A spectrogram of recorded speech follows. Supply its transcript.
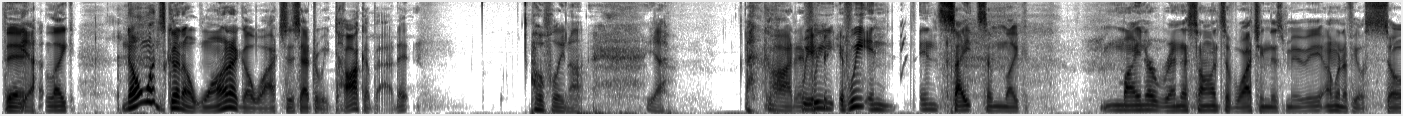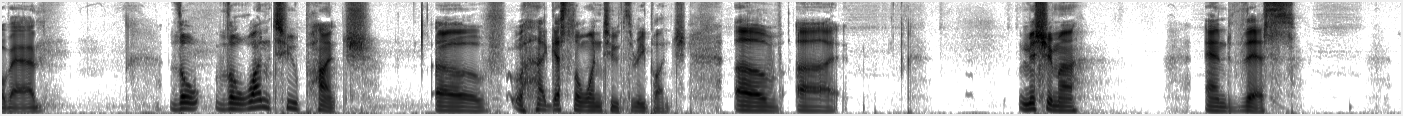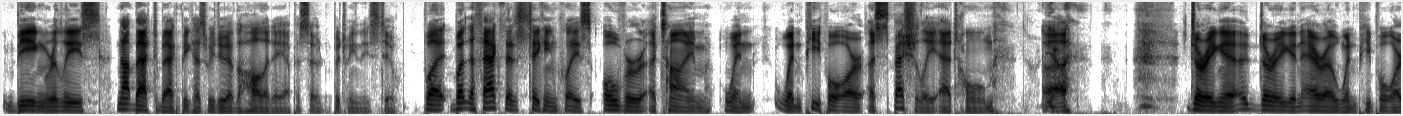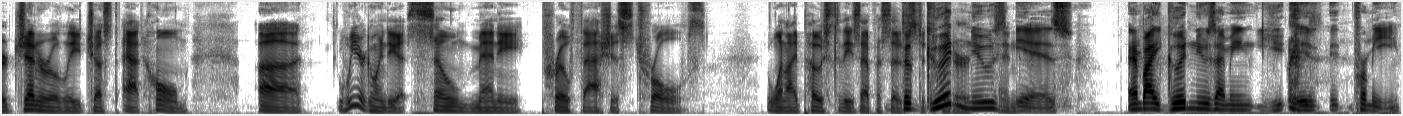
that Yeah. like no one's gonna want to go watch this after we talk about it. hopefully not. Yeah. God, if We- we, if we in, incite some like minor renaissance of watching this movie, I'm gonna feel so bad. the the one two punch of well, I guess the one two three punch of uh Mishima and this being released not back to back because we do have the holiday episode between these two. But but the fact that it's taking place over a time when when people are especially at home uh, during a during an era when people are generally just at home uh we are going to get so many pro-fascist trolls when I post these episodes. The to good Twitter, news and- is, and by good news I mean you, is it, for me,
